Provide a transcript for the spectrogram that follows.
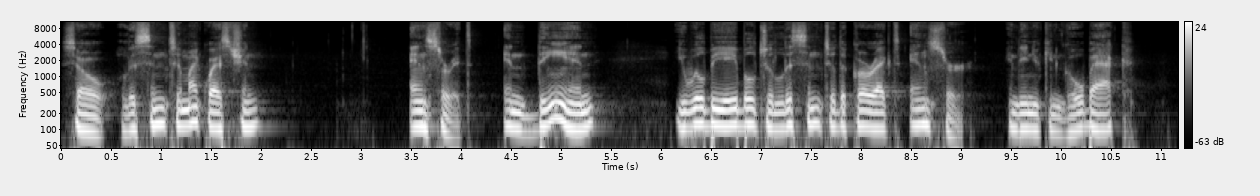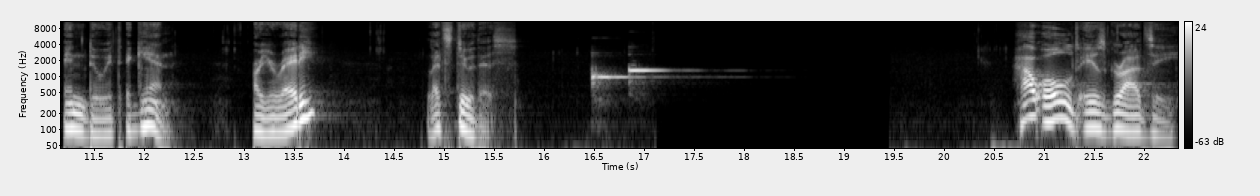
So listen to my question, answer it, and then you will be able to listen to the correct answer, and then you can go back and do it again. Are you ready? Let's do this. How old is Grazi?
